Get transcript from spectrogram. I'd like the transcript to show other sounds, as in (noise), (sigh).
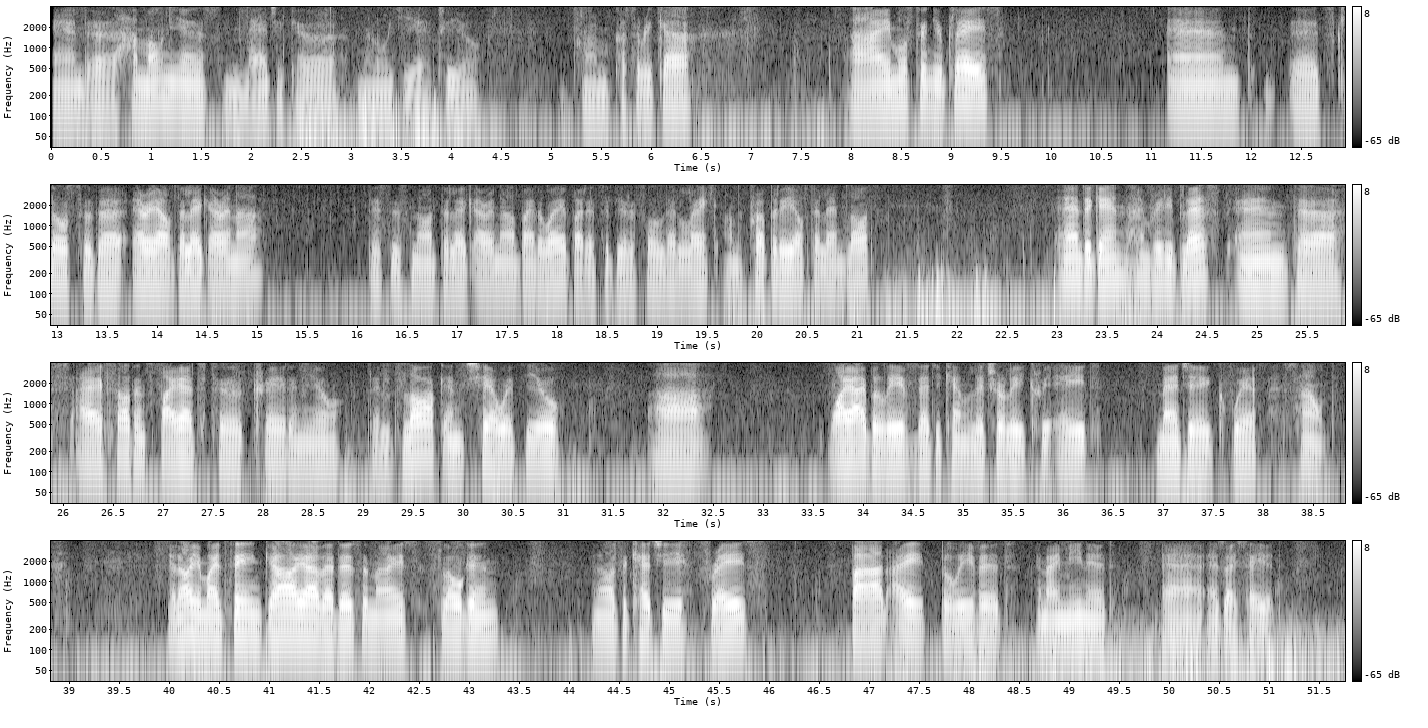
and a harmonious, magical new year to you from Costa Rica. I moved to a new place and it's close to the area of the Lake Arenal. This is not the Lake Arenal by the way, but it's a beautiful little lake on the property of the landlord. And again, I'm really blessed and uh, I felt inspired to create a new little vlog and share with you uh, why I believe that you can literally create magic with sound. You know, you might think, oh yeah, that is a nice slogan. You know, it's a catchy phrase, but I believe it and I mean it uh, as I say it.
